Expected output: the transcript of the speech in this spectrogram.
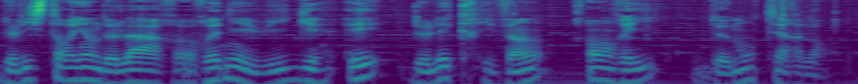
de l'historien de l'art René Huyghe et de l'écrivain Henri de Monterland.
